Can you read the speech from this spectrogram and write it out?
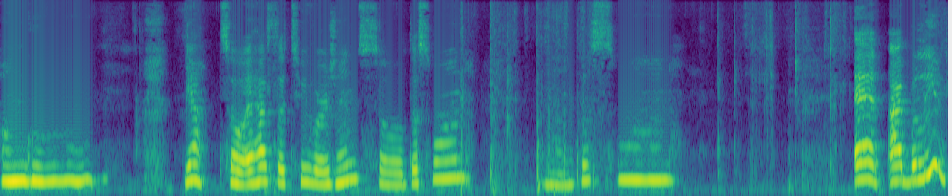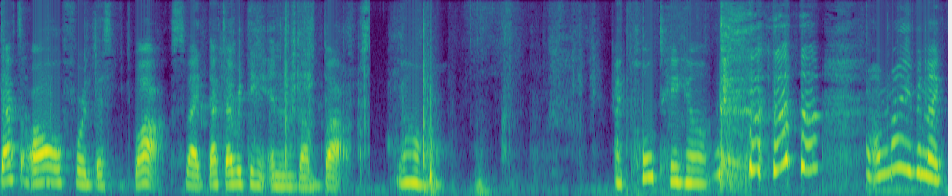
Hangul. Yeah, so it has the two versions. So this one and then this one. And I believe that's all for this box. Like, that's everything in the box. Yo. I pulled Taehyung. I'm not even like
